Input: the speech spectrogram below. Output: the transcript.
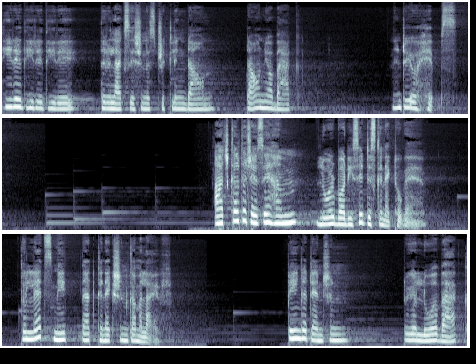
धीरे धीरे धीरे the relaxation is trickling down down your back, into your hips. आजकल तो जैसे हम लोअर बॉडी से डिस्कनेक्ट हो गए हैं तो let's make that connection come alive paying attention to your lower back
